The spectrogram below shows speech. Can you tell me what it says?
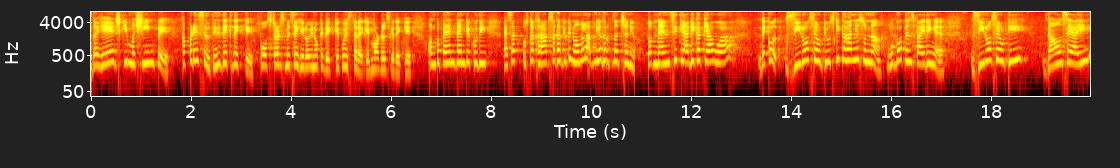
दहेज की मशीन पे कपड़े सिलती थी देख देख के। पोस्टर्स में से हीरोइनों के देख के, कोई इस तरह के मॉडल्स के देख के। और उनको पहन पहन के खुद ही ऐसा, उसका खराब सा घर, क्योंकि नॉर्मल आदमी का घर उतना अच्छा नहीं हो। तो अब नैन्सी त्यागी का क्या हुआ? देखो ज़ीरो से उठी, उसकी कहानी सुनना, वो बहुत इंस्पायरिंग है। ज़ीरो से उठी गाँव से आई,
